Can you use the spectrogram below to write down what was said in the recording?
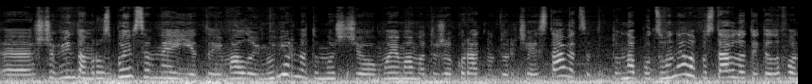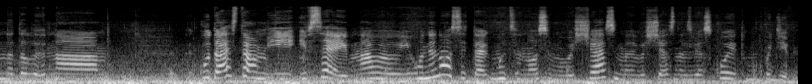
е, щоб він там розбився в неї, то й мало ймовірно, тому що моя мама дуже акуратно до речей ставиться. Тобто вона подзвонила, поставила той телефон на на кудись там і, і все. І вона його не носить, так як ми це носимо весь час. Ми весь час на зв'язку і тому подібне.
